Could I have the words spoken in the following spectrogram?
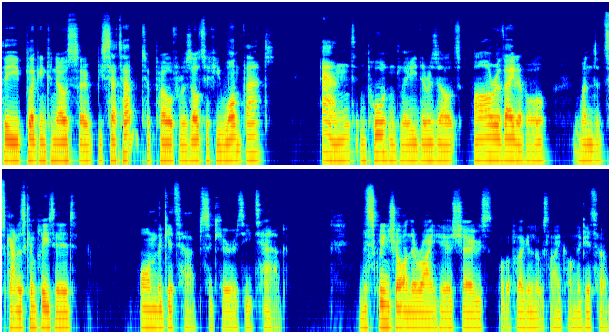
the plugin can also be set up to poll for results if you want that. And importantly, the results are available when the scan is completed on the GitHub security tab. The screenshot on the right here shows what the plugin looks like on the GitHub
